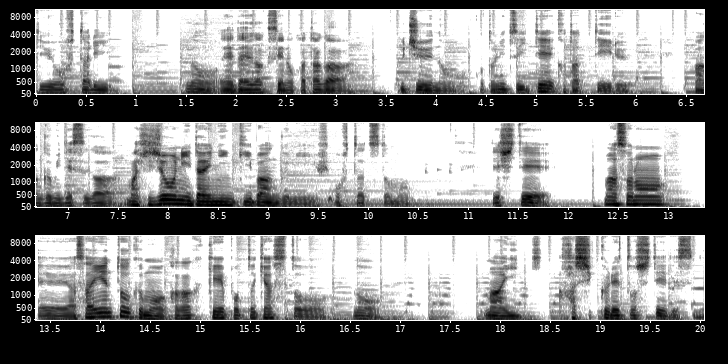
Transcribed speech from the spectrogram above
ていうお二人の、えー大学生の方が宇宙のことについて語っている番組ですが、まあ、非常に大人気番組お二つともでして、まあ、その、えーサイエントークも科学系ポッドキャストの、まあ、端くれとしてですね、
